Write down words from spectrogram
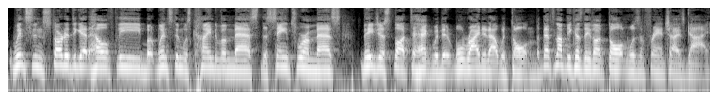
Winston started to get healthy, but Winston was kind of a mess. The Saints were a mess. They just thought, to heck with it. We'll ride it out with Dalton. But that's not because they thought Dalton was a franchise guy.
